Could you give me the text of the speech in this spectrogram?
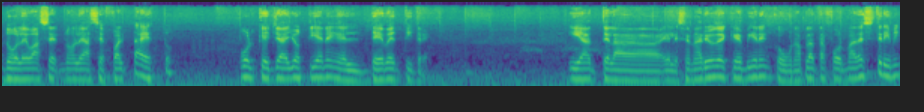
no le va a hacer, no le hace falta esto porque ya ellos tienen el D23. Y ante la, el escenario de que vienen con una plataforma de streaming,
